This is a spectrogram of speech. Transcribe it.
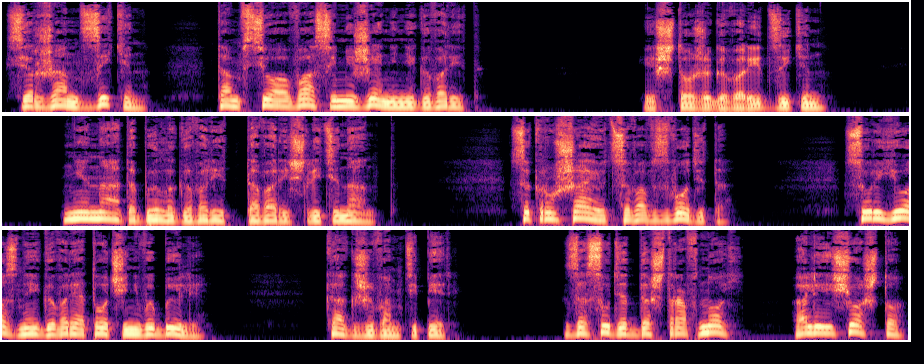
Сержант Зыкин там все о вас и Межене не говорит. И что же говорит Зыкин? Не надо было, говорит товарищ лейтенант. Сокрушаются во взводе-то. Серьезные, говорят, очень вы были. Как же вам теперь? Засудят до штрафной, али еще что?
